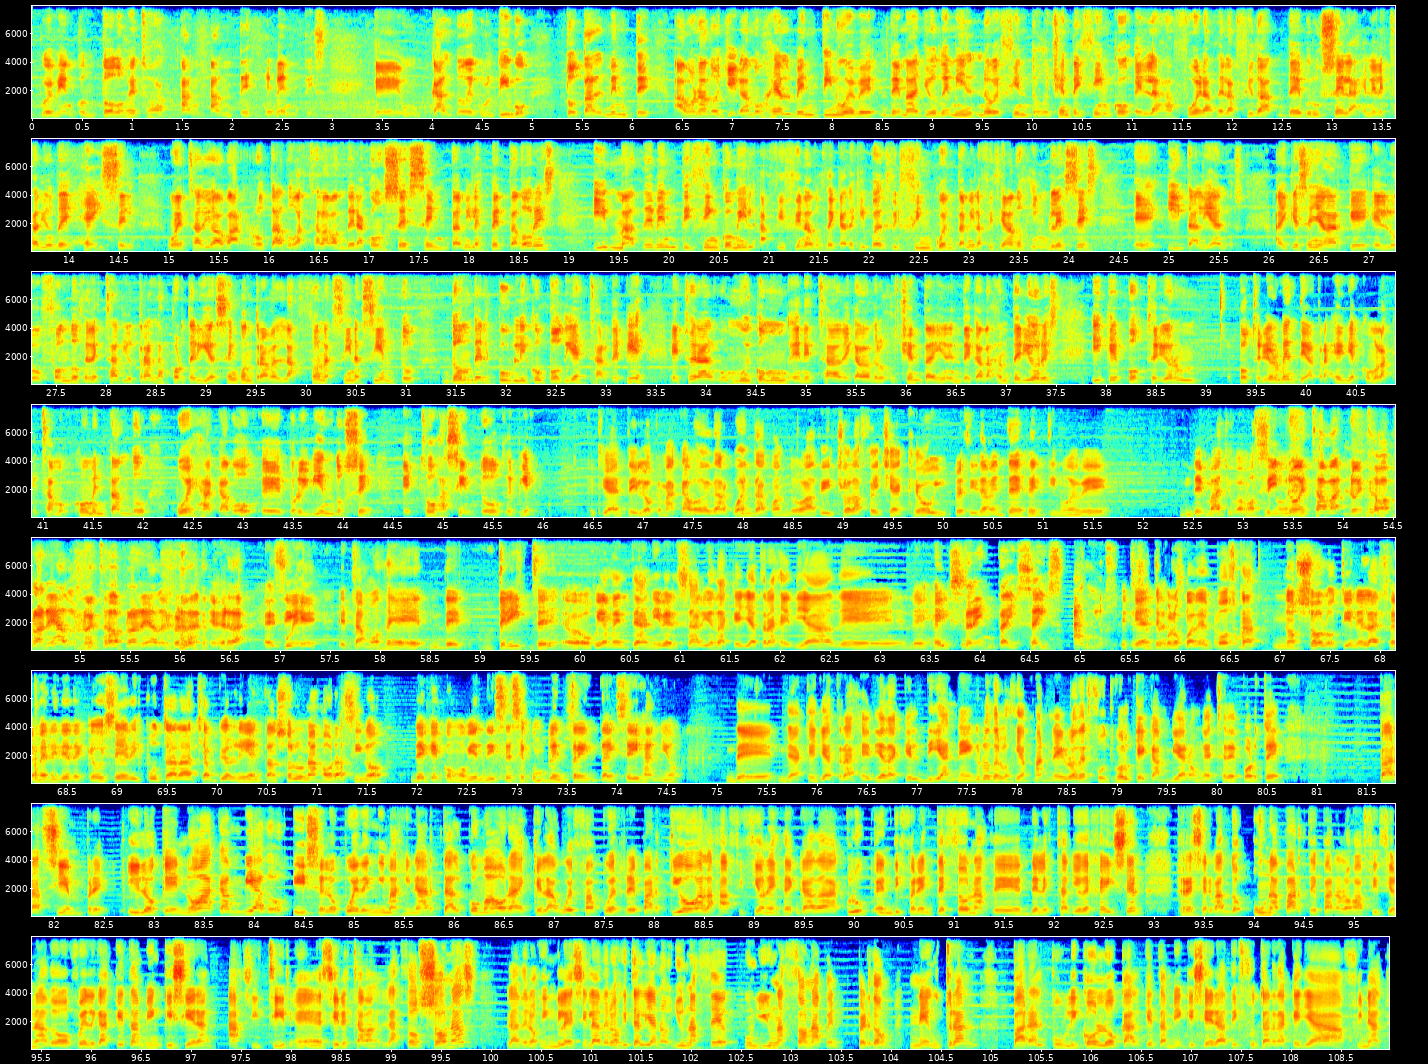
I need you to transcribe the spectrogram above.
Pues bien, con todos estos antecedentes, eh, un caldo de cultivo totalmente abonado, llegamos al 29 de mayo de 1985 en las afueras de la ciudad de Bruselas, en el estadio de Heysel, un estadio abarrotado hasta la bandera con 60.000 espectadores y más de 25.000 aficionados de cada equipo, es decir, 50.000 aficionados ingleses e italianos. Hay que señalar que en los fondos del estadio, tras las porterías, se encontraban las zonas sin asiento donde el público podía estar de pie. Esto era algo muy común en esta década de los 80 y en décadas anteriores y que posteriormente a tragedias como las que estamos comentando, pues acabó eh, prohibiéndose estos asientos de pie. Efectivamente, y lo que me acabo de dar cuenta cuando has dicho la fecha es que hoy precisamente es 29 de mayo, vamos. Sí, no, estaba, no estaba planeado, no estaba planeado, es verdad, es verdad. Así pues que estamos de, de, triste, obviamente, aniversario de aquella tragedia de, de Hayes. 36 años. Efectivamente, por lo cual el podcast no solo tiene la efeméride de que hoy se disputa la Champions League en tan solo unas horas, sino de que, como bien dice, se cumplen 36 años de, de, aquella tragedia, de aquel día negro, de los días más negros del fútbol que cambiaron este deporte para siempre. Y lo que no ha cambiado, y se lo pueden imaginar tal como ahora, es que la UEFA pues repartió a las aficiones de cada club en diferentes zonas del estadio de Heysel, reservando una parte para los aficionados belgas que también quisieran asistir. ¿eh? Es decir, estaban las dos zonas la de los ingleses y la de los italianos, y una, y una zona perdón, neutral para el público local que también quisiera disfrutar de aquella final.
